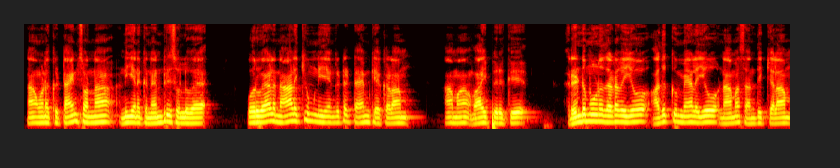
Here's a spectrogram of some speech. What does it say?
நான் உனக்கு டைம் சொன்னால் நீ எனக்கு நன்றி சொல்லுவ. ஒருவேளை நாளைக்கும் நீ என்கிட்ட டைம் கேட்கலாம். ஆமாம் வாய்ப்பு இருக்குது ரெண்டு மூணு தடவையோ அதுக்கு மேலேயோ நாம் சந்திக்கலாம்.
